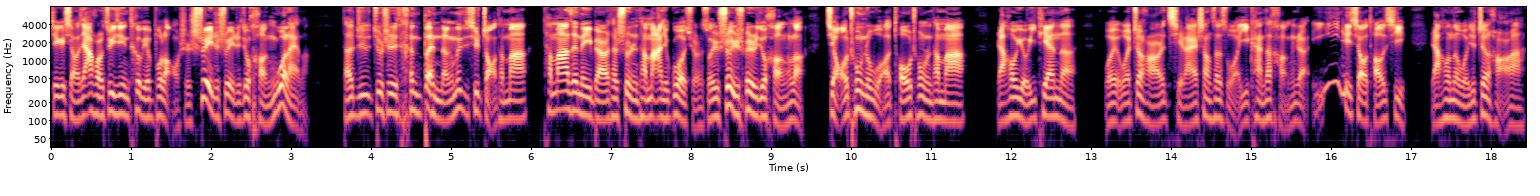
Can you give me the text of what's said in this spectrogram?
这个小家伙最近特别不老实，睡着睡着就横过来了。他就就是很本能的就去找他妈，他妈在那边，他顺着他妈就过去了，所以睡着睡着就横了，脚冲着我，头冲着他妈。然后有一天呢，我我正好起来上厕所，一看他横着，咦，这小淘气。然后呢，我就正好啊，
